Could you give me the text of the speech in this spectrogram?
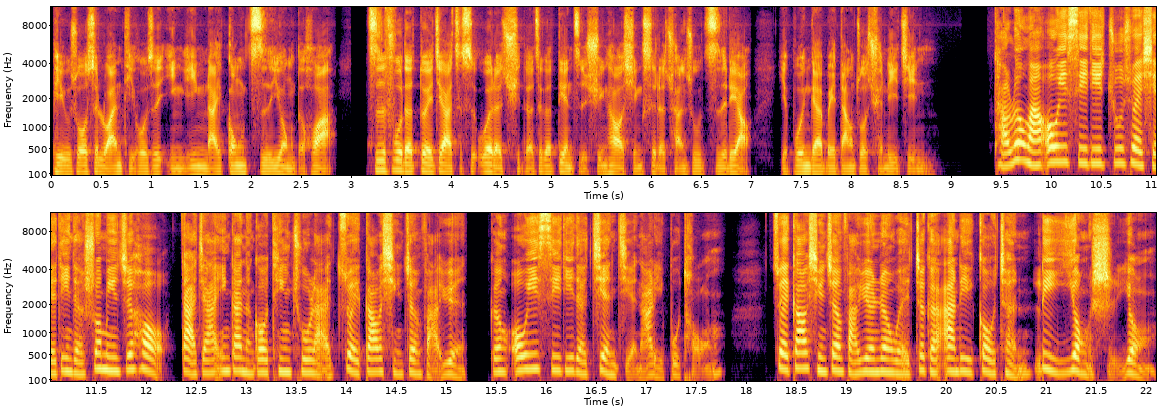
譬如说是软体或者影音来供自用的话。支付的对价只是为了取得这个电子讯号形式的传输资料，也不应该被当作权利金。讨论完 OECD 租税协定的说明之后，大家应该能够听出来最高行政法院跟 OECD 的见解哪里不同。最高行政法院认为这个案例构成利用使用，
